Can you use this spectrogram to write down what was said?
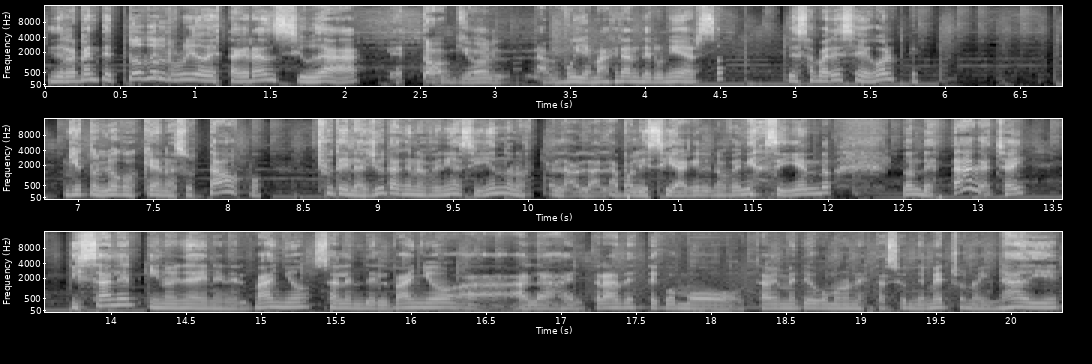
Y de repente todo el ruido de esta gran ciudad, que es Tokio, la bulla más grande del universo, desaparece de golpe. Y estos locos quedan asustados, po. Chuta y la ayuda que nos venía siguiendo, la, policía que nos venía siguiendo, ¿dónde está, cachai? Y salen y no hay nadie en el baño, salen del baño a, las entradas de este como, está bien metido como en una estación de metro, no hay nadie,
